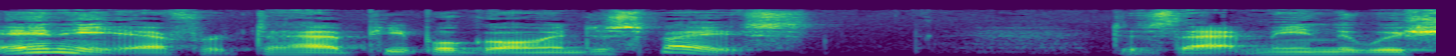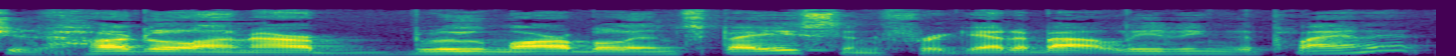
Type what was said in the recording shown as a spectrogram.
any effort to have people go into space. Does that mean that we should huddle on our blue marble in space and forget about leaving the planet?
